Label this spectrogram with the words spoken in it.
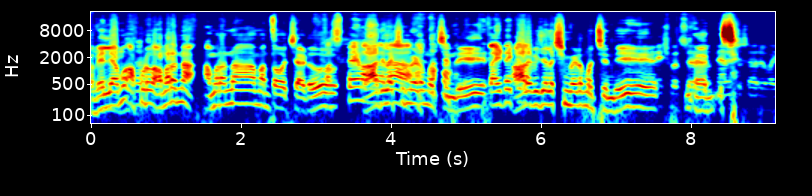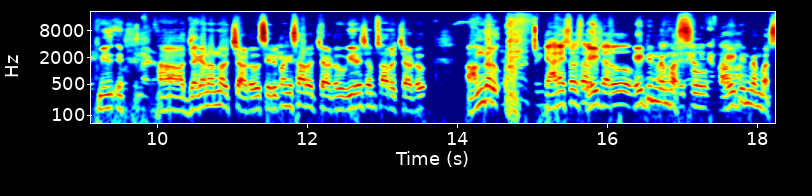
వెళ్ళాము. అప్పుడు అమరన్న అమరన్న మనతో వచ్చాడు. రాజలక్ష్మి మేడం వచ్చింది. ఆల విజయలక్ష్మి మేడం వచ్చింది. జగన్ అన్న వచ్చాడు. సిరిపంగి సార్ వచ్చాడు. వీరేశం సార్ వచ్చాడు. అందరూ జ్ఞానేశ్వర్ సార్ వచ్చారు. Eighteen members eighteen members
